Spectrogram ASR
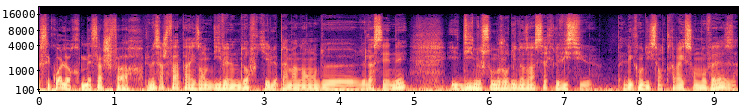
C'est quoi leur message phare? Le message phare, par exemple, d'Yves qui est le permanent de, de la CNE, il dit Nous sommes aujourd'hui dans un cercle vicieux. Les conditions de travail sont mauvaises,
